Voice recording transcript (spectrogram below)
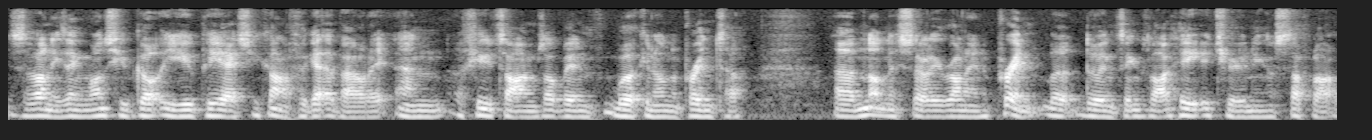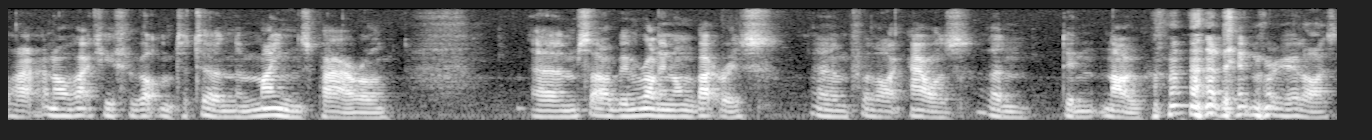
it's a funny thing, once you've got a UPS, you kind of forget about it. And a few times I've been working on the printer, um, not necessarily running a print, but doing things like heater tuning and stuff like that. And I've actually forgotten to turn the mains power on. Um, so I've been running on batteries um, for like hours and didn't know, I didn't realise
